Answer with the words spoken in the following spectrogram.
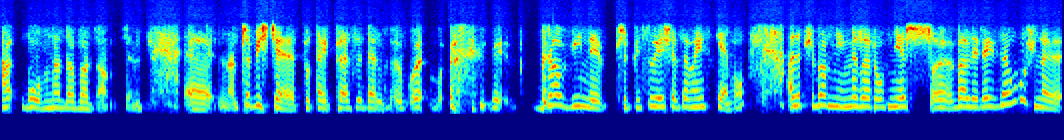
a głównodowodzącym. E, No, oczywiście tutaj prezydent gro winy przypisuje się Załęskiemu, ale przypomnijmy, że również e, Walery Załużny e,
